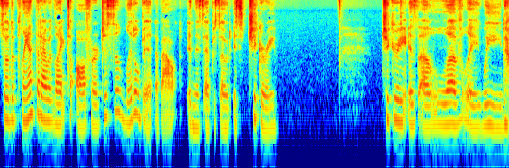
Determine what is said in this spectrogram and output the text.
So, the plant that I would like to offer just a little bit about in this episode is chicory. Chicory is a lovely weed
